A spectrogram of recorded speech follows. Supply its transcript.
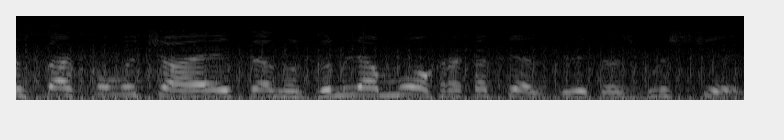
Якось так виходить, ну земля мокра, капець, дивіться, аж блищить.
